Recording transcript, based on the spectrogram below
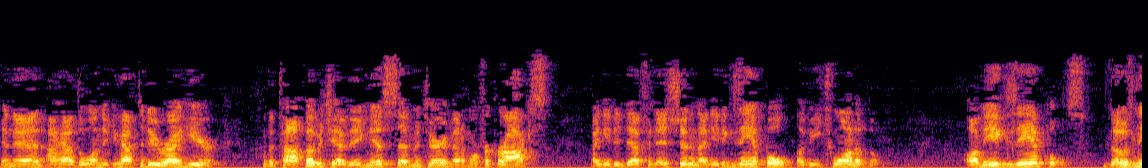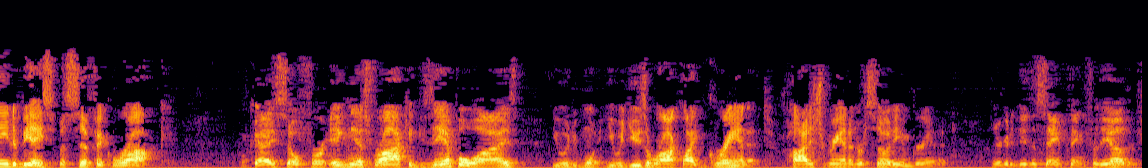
and then I have the one that you have to do right here. On the top of it, you have igneous, sedimentary, and metamorphic rocks. I need a definition and I need example of each one of them. On the examples, those need to be a specific rock. Okay, so for igneous rock, example-wise, you would want, you would use a rock like granite, potash granite or sodium granite. You're going to do the same thing for the others.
